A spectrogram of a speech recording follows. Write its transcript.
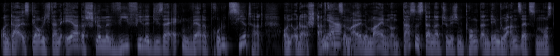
Und da ist, glaube ich, dann eher das Schlimme, wie viele dieser Ecken Werder produziert hat. Und, oder Standards ja. im Allgemeinen. Und das ist dann natürlich ein Punkt, an dem du ansetzen musst.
